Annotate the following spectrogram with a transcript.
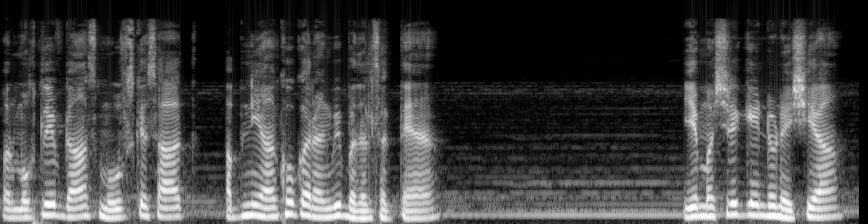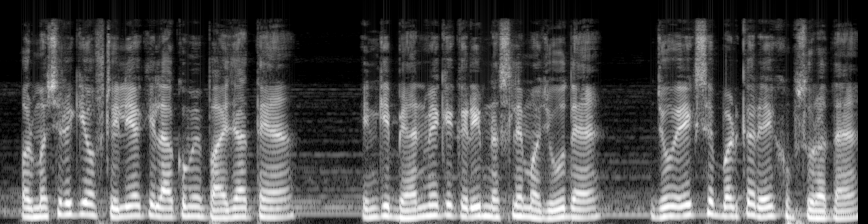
اور مختلف ڈانس مووز کے ساتھ اپنی آنکھوں کا رنگ بھی بدل سکتے ہیں۔ یہ مشرقی انڈونیشیا اور مشرقی آسٹریلیا کے علاقوں میں پائے جاتے ہیں۔ ان کی بیانوے کے قریب نسلیں موجود ہیں جو ایک سے بڑھ کر ایک خوبصورت ہیں۔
